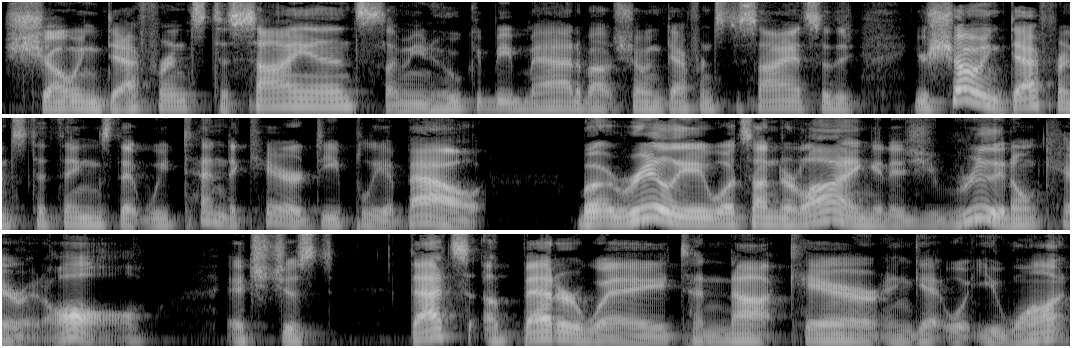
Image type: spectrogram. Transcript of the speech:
showing deference to science. I mean, who could be mad about showing deference to science? So that you're showing deference to things that we tend to care deeply about. But really, what's underlying it is you really don't care at all. It's just that's a better way to not care and get what you want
